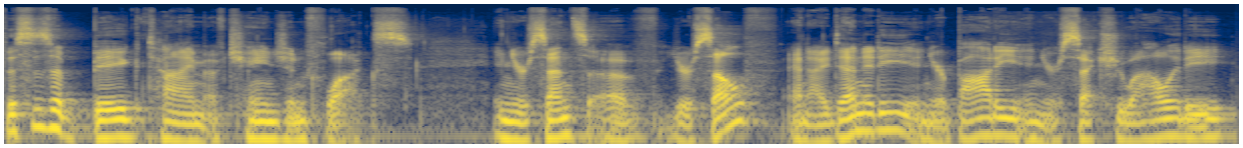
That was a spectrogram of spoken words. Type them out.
This is a big time of change and flux in your sense of yourself and identity, in your body, in your sexuality.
